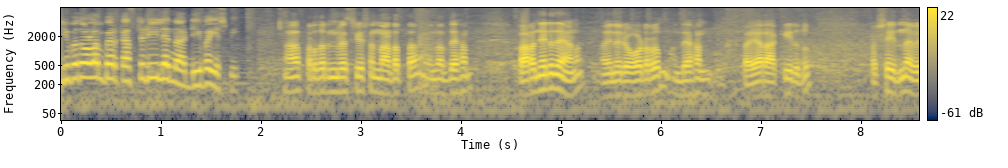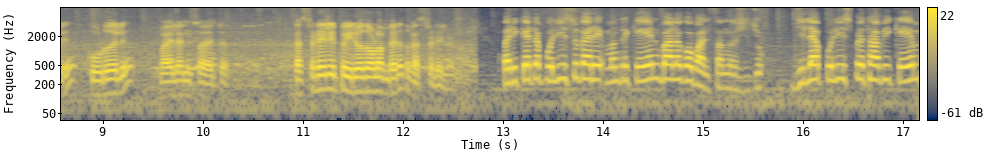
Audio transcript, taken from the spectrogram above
ഇരുപതോളം പേർ കസ്റ്റഡിയിലെന്ന ഡിവൈഎസ്പി ആ ഫർദർ ഇൻവെസ്റ്റിഗേഷൻ നടത്താം എന്ന് അദ്ദേഹം പറഞ്ഞിരുന്നതാണ്. അതിനൊരു ഓർഡറും അദ്ദേഹം തയ്യാറാക്കിയിരുന്നു. പക്ഷേ ഇന്ന് അവർ കൂടുതൽ വയലൻസ് ആയിട്ട് കസ്റ്റഡിയിൽ ഇപ്പോൾ ഇരുപതോളം പേര് കസ്റ്റഡിയിലുണ്ട്. പരിക്കേറ്റ പോലീസുകാരെ മന്ത്രി കെ എൻ ബാലഗോപാൽ സന്ദർശിച്ചു. ജില്ലാ പോലീസ് മേധാവി കെ എം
